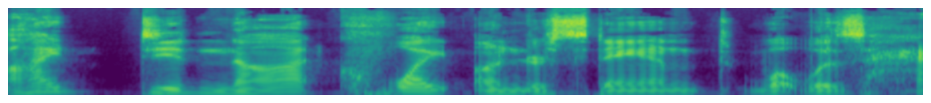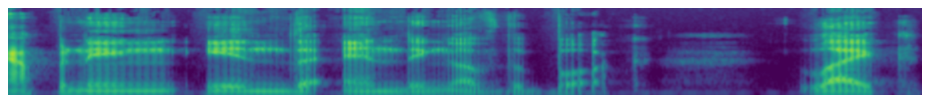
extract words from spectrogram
I did not quite understand what was happening in the ending of the book. like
